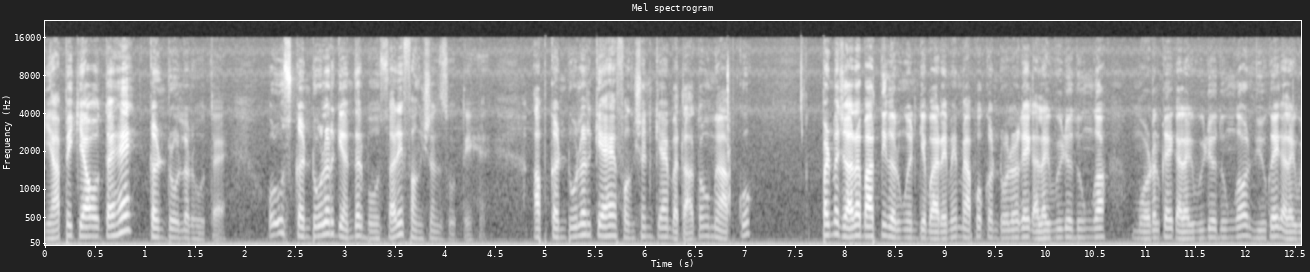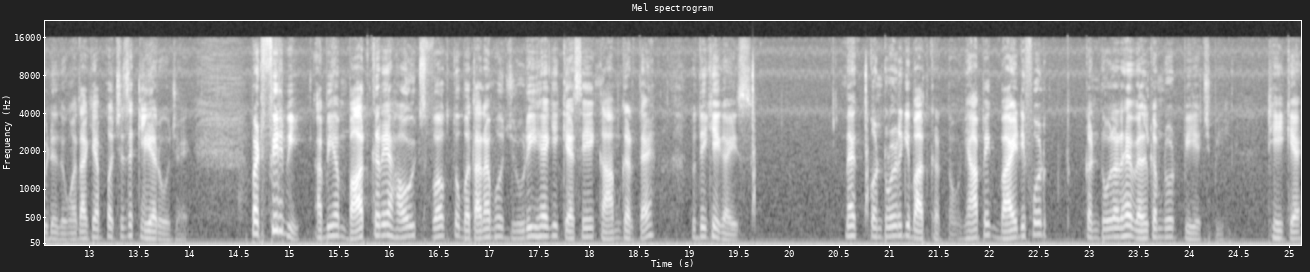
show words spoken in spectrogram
यहाँ पे क्या होता है? कंट्रोलर होता है। और उस कंट्रोलर के अंदर बहुत सारे फ़ंक्शंस होते हैं। अब कंट्रोलर क्या है? फ़ंक्शन क्या है? बताता हूँ मैं आपको। पर मैं ज़्यादा बात नहीं करूँगा इनके बारे में। मैं आपको कंट्रोलर का एक अलग वीडियो दूँगा मॉडल का एक अलग वीडियो दूँगा और व्यू का एक अलग वीडियो दूँगा, ताकि आपको अच्छे से क्लियर हो जाए। बट फिर भी, अभी हम बात करें हाउ इट्स वर्क तो बताना बहुत ज़रूरी है कि कैसे ये काम करता है। तो देखिए गाइस मैं कंट्रोलर की बात करता हूँ। यहाँ पे एक बाई डिफ़ॉल्ट कंट्रोलर है वेलकम डॉट पी ठीक है।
